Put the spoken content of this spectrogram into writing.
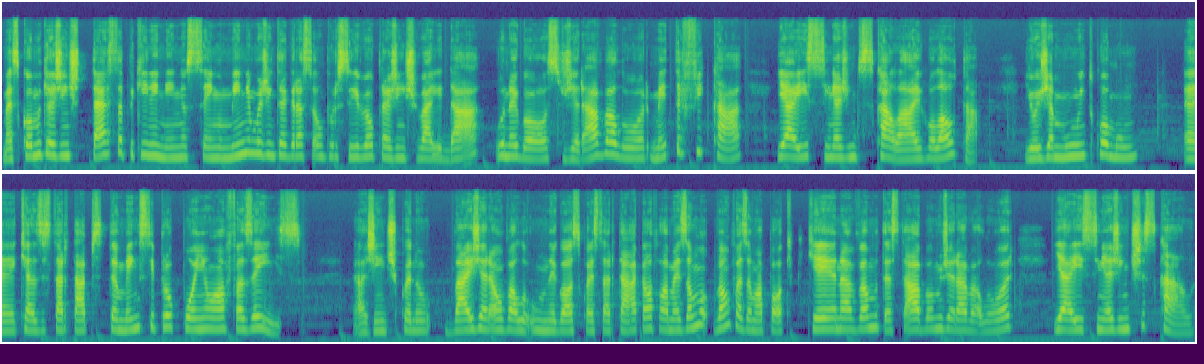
mas como que a gente testa pequenininho, sem o mínimo de integração possível, para a gente validar o negócio, gerar valor, metrificar, e aí sim a gente escalar e rolar o. E hoje é muito comum é, que as startups também se proponham a fazer isso. A gente, quando vai gerar um, valor, um negócio com a startup, ela fala, mas vamos, vamos fazer uma POC pequena, vamos testar, vamos gerar valor, e aí sim a gente escala.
